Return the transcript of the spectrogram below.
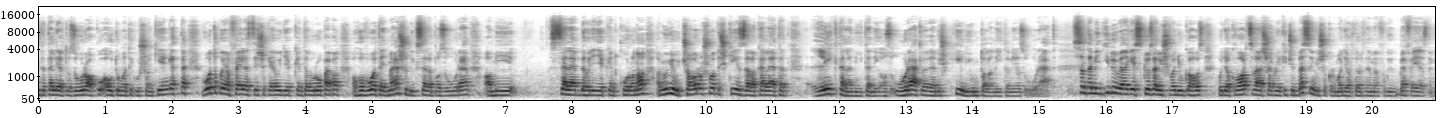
nyomásszintet elért az óra, akkor automatikusan kiengedte. Voltak olyan fejlesztések egyébként Európában, ahol volt egy második szelep az órán, ami szelep, de hogy egyébként korona, ami ugyanúgy csavaros volt, és kézzel akár lehetett légteleníteni az órát, legalábbis héliumtalanítani az órát. Szerintem így időben egész közel is vagyunk ahhoz, hogy a kvarcválságról egy kicsit beszéljünk, és akkor a magyar történelmen fogjuk befejezni.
